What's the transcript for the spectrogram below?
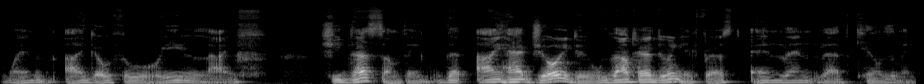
when I go through real life, she does something that I had joy do without her doing it first, and then that kills me.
